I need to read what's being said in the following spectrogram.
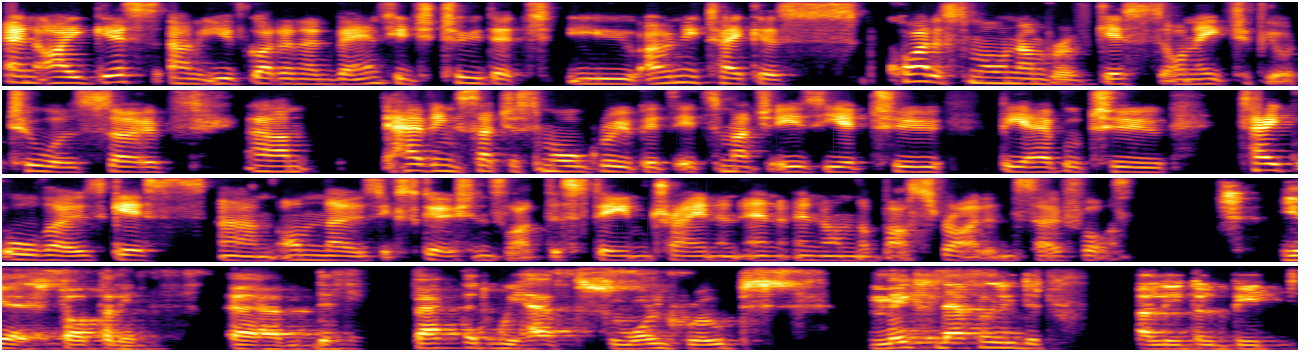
and I guess um, you've got an advantage too that you only take a quite a small number of guests on each of your tours. So um, having such a small group, it, it's much easier to be able to take all those guests um, on those excursions, like the steam train and, and, and on the bus ride and so forth. Yes, totally. Um, the fact that we have small groups makes definitely the a little bit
